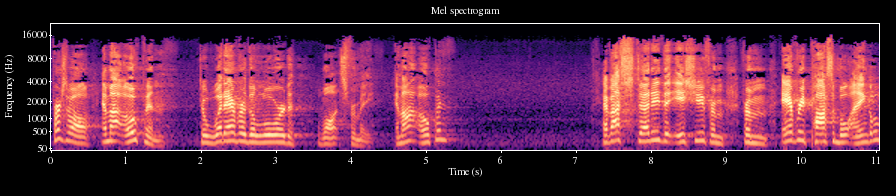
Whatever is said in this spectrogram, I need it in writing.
First of all, am I open to whatever the Lord wants for me. Am I open? Have I studied the issue from, from every possible angle?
